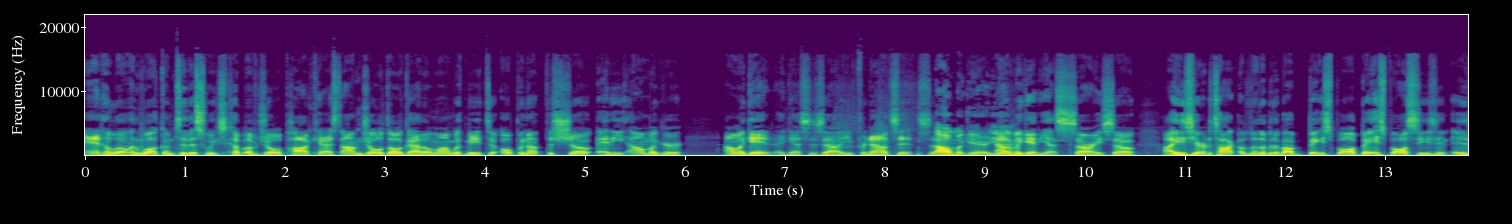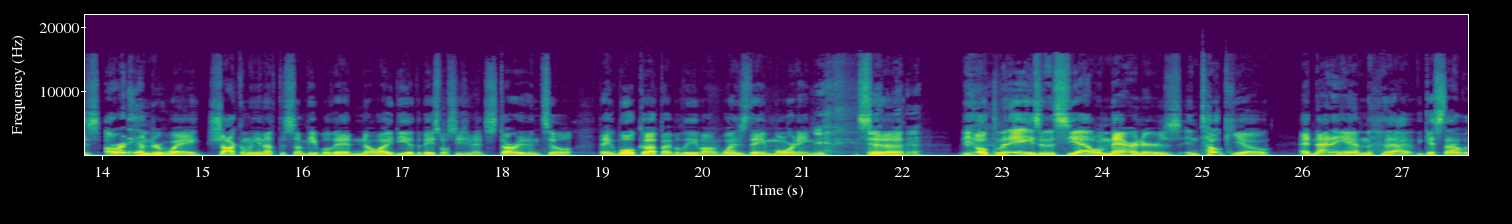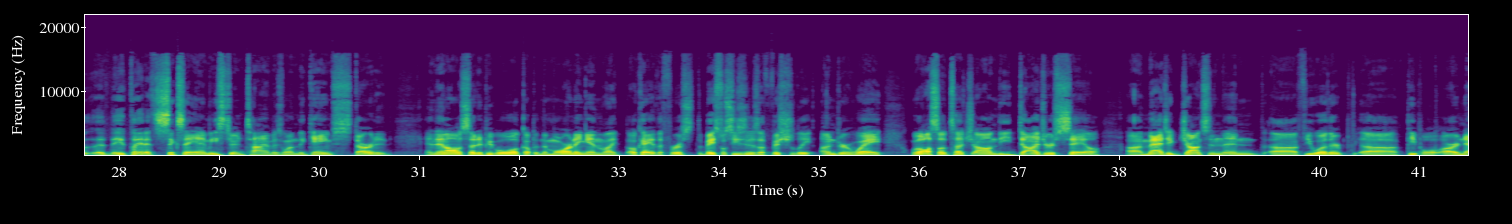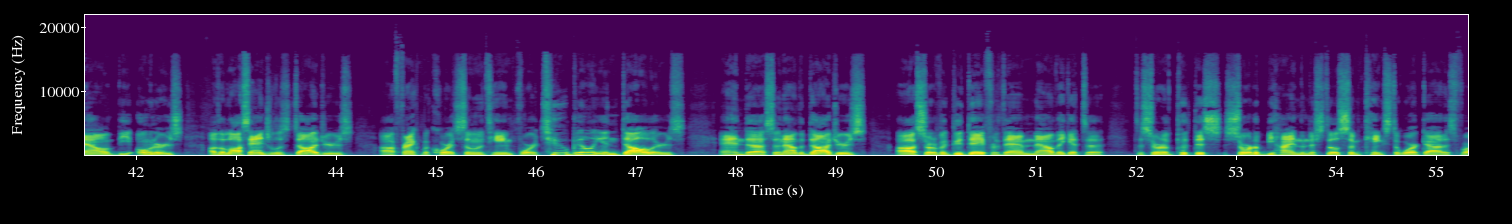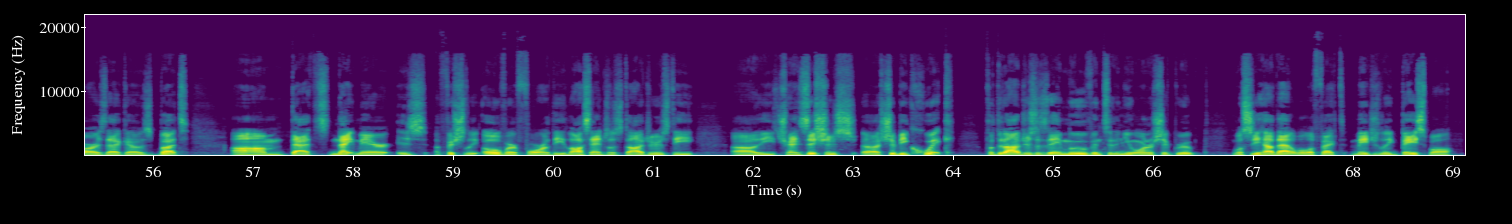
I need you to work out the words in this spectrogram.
And hello and welcome to this week's Cup of Joel podcast. I'm Joel Delgado. Along with me to open up the show, Eddie Almaguer. Almaguer, I guess is how you pronounce it. So, Almaguer, yeah. Almaguer, yes. Sorry. So uh, he's here to talk a little bit about baseball. Baseball season is already underway. Shockingly enough to some people, they had no idea the baseball season had started until they woke up, I believe, on Wednesday morning to the Oakland A's and the Seattle Mariners in Tokyo at 9 a.m. I guess that was they played at 6 a.m. Eastern time is when the game started, and then all of a sudden people woke up in the morning and like, okay, the first the baseball season is officially underway. We'll also touch on the Dodgers sale. Uh, Magic Johnson and uh, a few other uh, people are now the owners of the Los Angeles Dodgers. Uh, Frank McCourt still in the team for two billion dollars, and uh, so now the Dodgers. Uh, sort of a good day for them. Now they get to to sort of put this sort of behind them. There's still some kinks to work out as far as that goes, but um, that nightmare is officially over for the Los Angeles Dodgers. The uh, the transition sh- uh, should be quick for the Dodgers as they move into the new ownership group. We'll see how that will affect Major League Baseball.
